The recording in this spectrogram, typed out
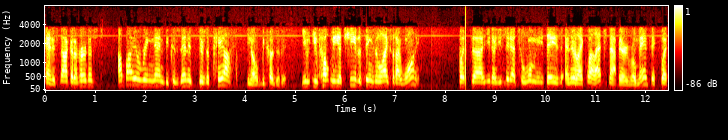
and it's not going to hurt us. I'll buy a ring then because then it's, there's a payoff, you know, because of it. You, you've helped me achieve the things in life that I wanted. But uh, you know, you say that to a woman these days, and they're like, "Well, that's not very romantic." But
